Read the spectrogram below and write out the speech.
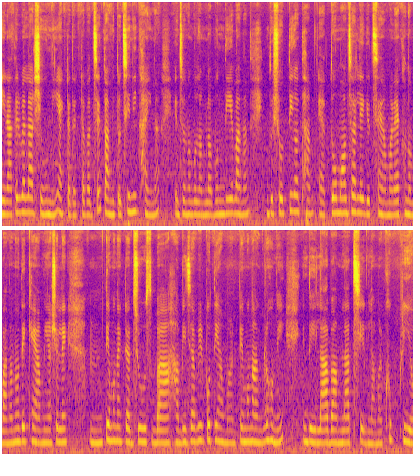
এই রাতের বেলা আসে উনি, একটা দেড়টা বাজে, তো আমি তো চিনি খাই না, এর জন্য বললাম, লবণ দিয়ে বানান। কিন্তু সত্যি কথা, এত মজা লেগেছে আমার এখনও বানানো দেখে। আমি আসলে তেমন একটা জুস বা হাবি জাবির প্রতি আমার তেমন আগ্রহ নেই, কিন্তু এই লাভ লাচ্ছি এগুলো আমার খুব প্রিয়।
